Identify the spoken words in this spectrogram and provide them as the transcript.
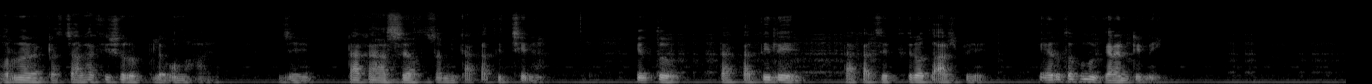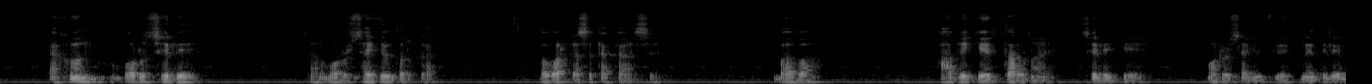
ধরনের একটা চালাকি স্বরূপ বলে মনে হয় যে টাকা আছে অথচ আমি টাকা দিচ্ছি না। কিন্তু টাকা দিলে টাকা যে ফেরত আসবে, এরও তো কোনো গ্যারান্টি নেই। এখন বড় ছেলে, তার মোটর সাইকেল দরকার, বাবার কাছে টাকা আছে। বাবা আবেগের তাড়নায় ছেলেকে মোটর সাইকেল কিনে দিলেন,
